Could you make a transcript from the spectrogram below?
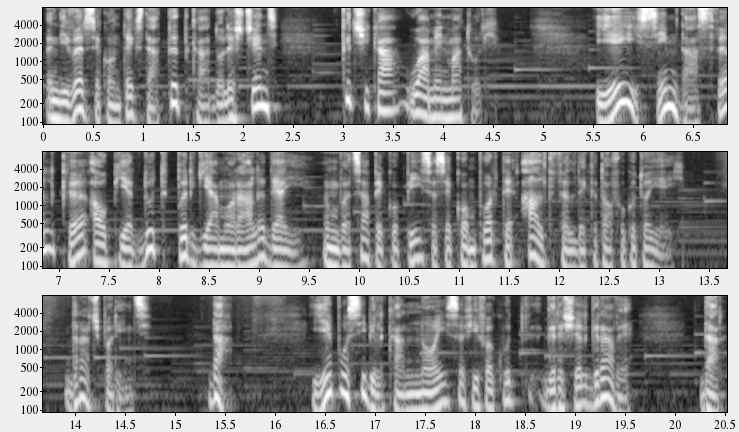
În diverse contexte, atât ca adolescenți, cât și ca oameni maturi. Ei simt astfel că au pierdut pârghia morală de a-i învăța pe copii să se comporte altfel decât au făcut-o ei. Dragi părinți, da, e posibil ca noi să fi făcut greșeli grave, dar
